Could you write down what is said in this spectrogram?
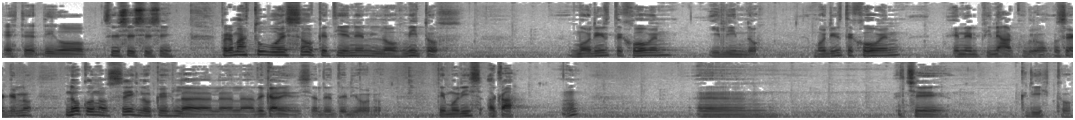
este, digo... Sí, sí, sí, sí. Pero además tuvo eso que tienen los mitos. Morirte joven y lindo. Morirte joven en el pináculo. O sea que no, no conoces lo que es la, decadencia, el deterioro. Te morís acá. Eh, Eche, Cristo,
